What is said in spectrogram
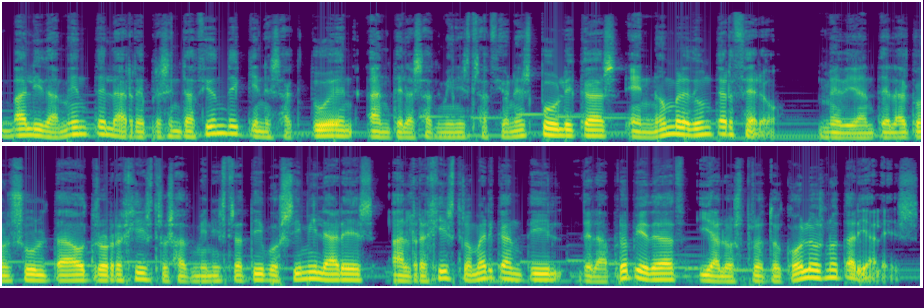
válidamente la representación de quienes actúen ante las administraciones públicas en nombre de un tercero, mediante la consulta a otros registros administrativos similares al registro mercantil de la propiedad y a los protocolos notariales.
